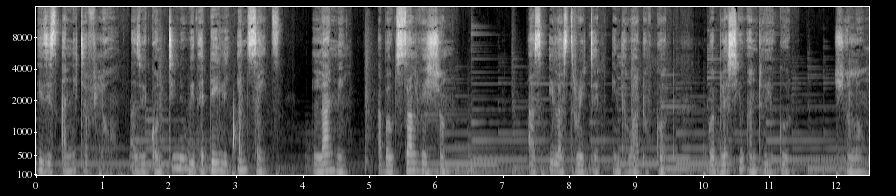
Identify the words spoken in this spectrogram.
this is Anita Flo as we continue with the daily insights, learning about salvation as illustrated in the Word of God. God bless you and do you good. Shalom.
